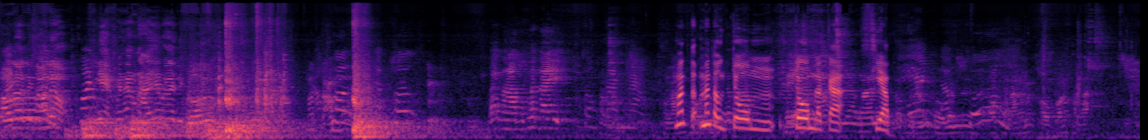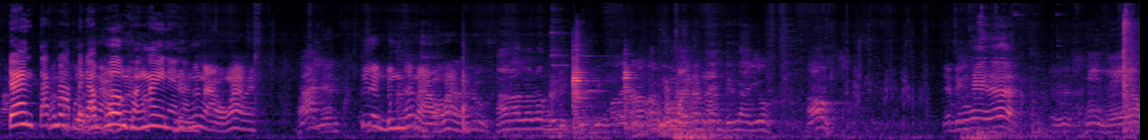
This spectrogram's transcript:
เอาแล้วเอาแล้วแยกไปทางไหนยังไงดิเขามันเพิ่ต่ำงจะเพิ่งสนามข้างในต้องการหนักมันตมันต้องโจมโจมแล้วก็เสียบน้ำพึ่งแดนตักน้ำไปดับเพลิงข้างในเนี่ยดึงนะทั้งหนาวออกมาไหมฮะพี่ยังดึงทั้งหนาวออกมาแล้วลูกอ่าเราเราดึงดึงมาเลยเอาดึงไหนดึงไหนดึงไหนอยู่เอาอย่าดึงแห้งเด้อแห้งแล้ว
